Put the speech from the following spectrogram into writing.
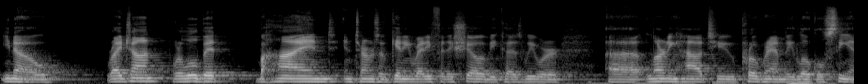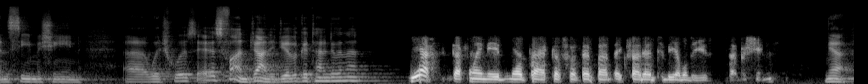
you know, right, John? We're a little bit behind in terms of getting ready for the show because we were uh, learning how to program the local CNC machine, uh, which was it was fun. John, did you have a good time doing that? Yeah, definitely need more practice with it, but excited to be able to use that machine. Yeah.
